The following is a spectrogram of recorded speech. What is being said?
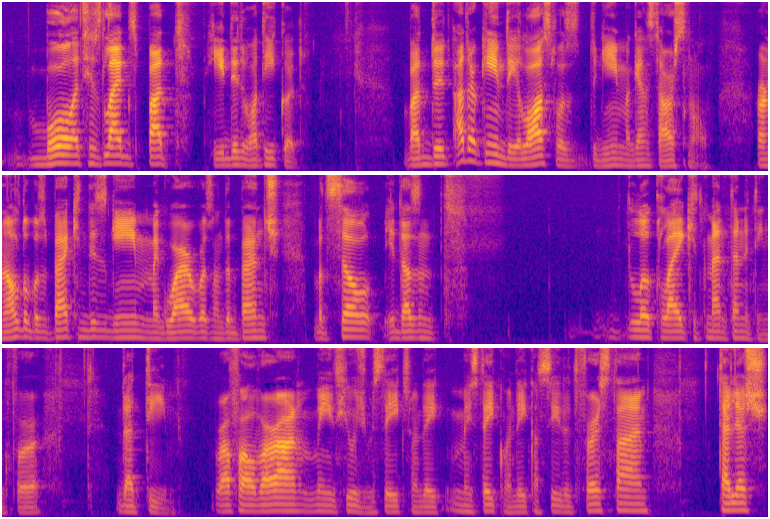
ball at his legs, but he did what he could. But the other game they lost was the game against Arsenal. Ronaldo was back in this game, Maguire was on the bench, but still it doesn't look like it meant anything for that team. Rafael Varane made huge mistakes when they mistake when they conceded first time. Telles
